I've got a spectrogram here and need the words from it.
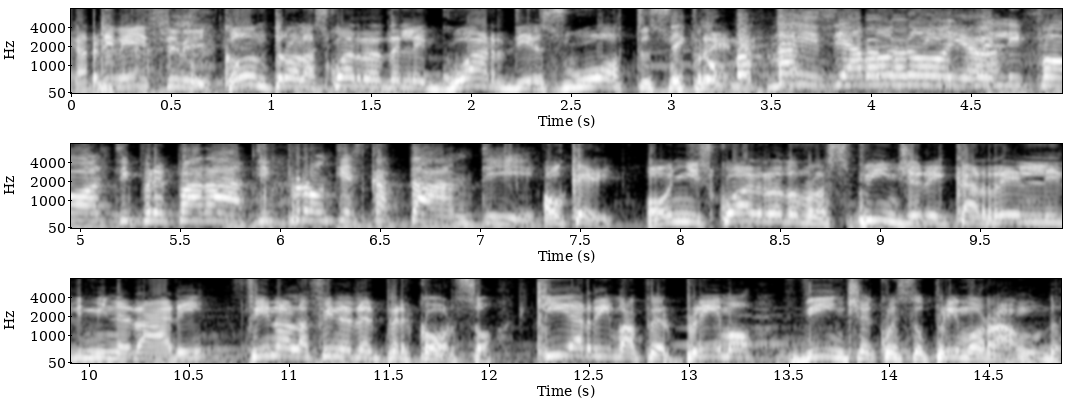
Cattivissimi! Contro la squadra delle guardie SWAT supreme. Ma siamo noi mia. quelli forti, preparati, pronti e scattanti. Ok, ogni squadra dovrà spingere i carrelli di minerari fino alla fine del percorso. Chi arriva per primo vince questo primo round.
